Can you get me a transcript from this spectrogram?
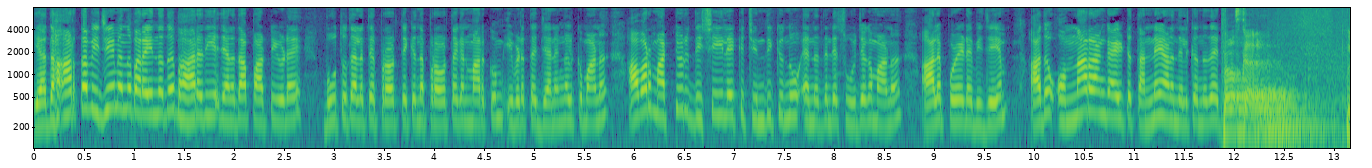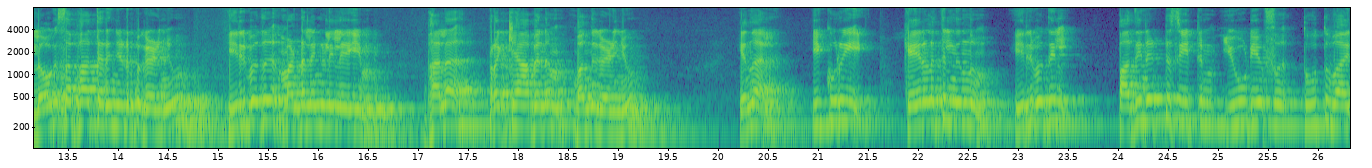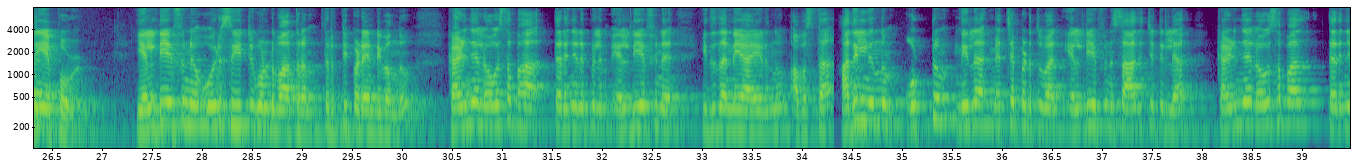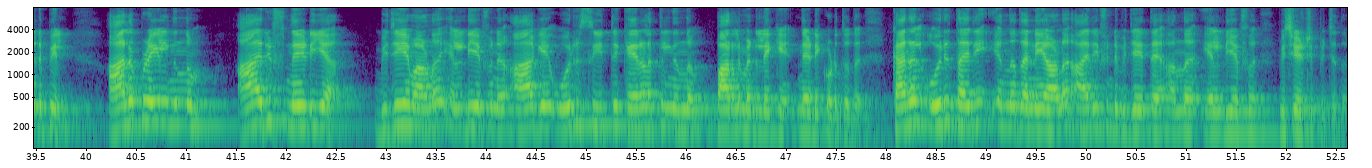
യഥാർത്ഥ വിജയം എന്ന് പറയുന്നത് ഭാരതീയ ജനതാ പാർട്ടിയുടെ ബൂത്ത് തലത്തിൽ പ്രവർത്തിക്കുന്ന പ്രവർത്തകന്മാർക്കും ഇവിടുത്തെ ജനങ്ങൾക്കുമാണ്. അവർ മറ്റൊരു ദിശയിലേക്ക് ചിന്തിക്കുന്നു എന്നതിന്റെ സൂചകമാണ് ആലപ്പുഴയുടെ വിജയം. അത് ഒന്നാം റാങ്കായിട്ട് തന്നെയാണ് നിൽക്കുന്നത്. ലോക്സഭാ തെരഞ്ഞെടുപ്പ് കഴിഞ്ഞു. ഇരുപത് മണ്ഡലങ്ങളിലെയും ഫല പ്രഖ്യാപനം വന്നു കഴിഞ്ഞു. എന്നാൽ ഇക്കുറി കേരളത്തിൽ നിന്നും ഇരുപതിൽ പതിനെട്ട് സീറ്റും യു ഡി എഫ് തൂത്തുവാരിയപ്പോൾ എൽ ഡി എഫിന് ഒരു സീറ്റ് കൊണ്ട് മാത്രം തൃപ്തിപ്പെടേണ്ടി വന്നു. കഴിഞ്ഞ ലോക്സഭാ തെരഞ്ഞെടുപ്പിലും എൽ ഡി എഫിന് ഇത് തന്നെയായിരുന്നു അവസ്ഥ. അതിൽ നിന്നും ഒട്ടും നില മെച്ചപ്പെടുത്തുവാൻ എൽ ഡി എഫിന് സാധിച്ചിട്ടില്ല. കഴിഞ്ഞ ലോക്സഭാ തെരഞ്ഞെടുപ്പിൽ ആലപ്പുഴയിൽ നിന്നും ആരിഫ് നേടിയ വിജയമാണ് എൽ ഡി എഫിന് ആകെ ഒരു സീറ്റ് കേരളത്തിൽ നിന്നും പാർലമെന്റിലേക്ക് നേടിക്കൊടുത്തത്. കനൽ ഒരു തരി എന്ന് തന്നെയാണ് ആരിഫിന്റെ വിജയത്തെ അന്ന് എൽ ഡി എഫ് വിശേഷിപ്പിച്ചത്.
